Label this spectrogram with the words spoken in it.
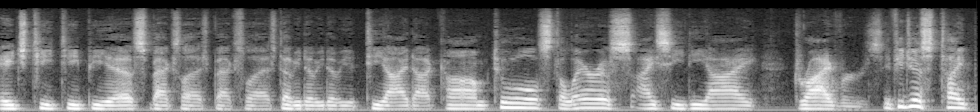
https backslash backslash www.ti.com tool Stellaris ICDI drivers. If you just type,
